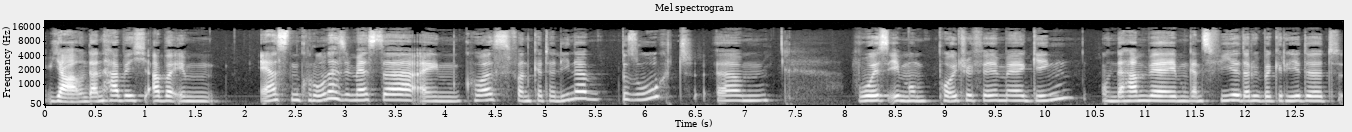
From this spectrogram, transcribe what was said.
ja, und dann habe ich aber im ersten Corona-Semester einen Kurs von Catalina besucht, ähm, wo es eben um Poetry-Filme ging. Und da haben wir eben ganz viel darüber geredet,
